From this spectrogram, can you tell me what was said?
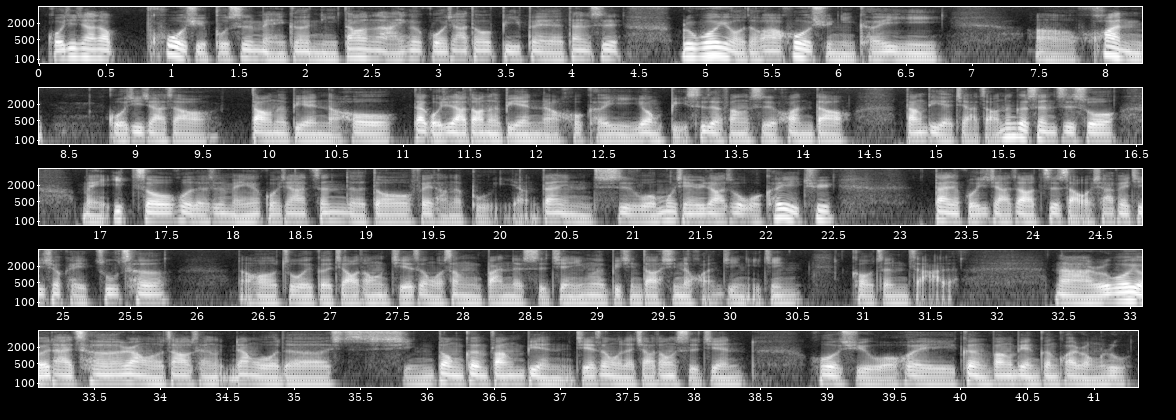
国际驾照或许不是每个你到哪一个国家都必备的，但是如果有的话，或许你可以呃换国际驾照到那边，然后带国际驾照到那边，然后可以用笔试的方式换到当地的驾照。那个甚至说。每一周或者是每个国家真的都非常的不一样，但是我目前遇到说，我可以去带着国际驾照，至少我下飞机就可以租车，然后做一个交通节省我上班的时间，因为毕竟到新的环境已经够挣扎了。那如果有一台车让我造成让我的行动更方便，节省我的交通时间，或许我会更方便更快融入。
